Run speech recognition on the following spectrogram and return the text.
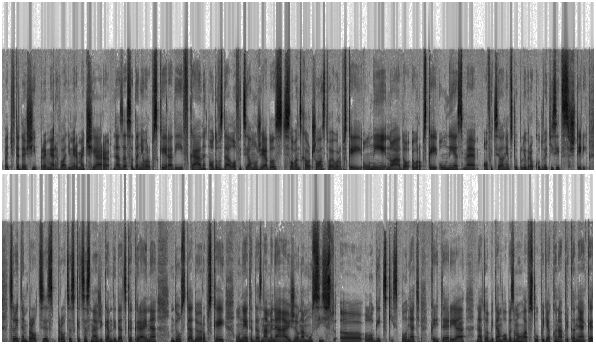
vtedajší premiér Vladimír Mečiar na zasadaní Európskej rady v Cannes odovzdal oficiálnu žiadosť Slovenska o členstvo Európskej únii, no a do Európskej únie sme oficiálne vstúpili v roku 2004. Celý ten proces, proces keď sa snaží kandidátska krajina dostať do Európskej únie, teda znamená aj, že ona musí uh, logicky splňať kritéria na to, aby tam vôbec mohla vstúpiť, ako napríklad nejaké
